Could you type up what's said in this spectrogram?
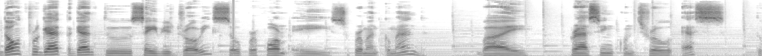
Don't forget again to save your drawings, so perform a Superman command by pressing Ctrl S to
